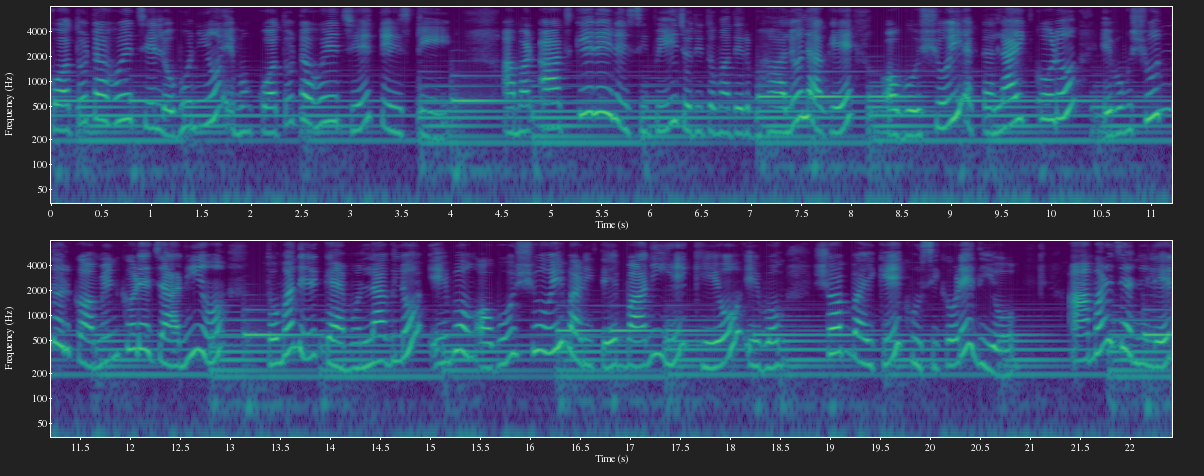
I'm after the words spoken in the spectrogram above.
কতটা হয়েছে লোভনীয় এবং কতটা হয়েছে টেস্টি। আমার আজকের এই রেসিপি যদি তোমাদের ভালো লাগে, অবশ্যই একটা লাইক করো এবং সুন্দর কমেন্ট করে জানিও। তোমাদের কেমন লাগল এবং অবশ্যই বাড়িতে বানিয়ে খেও এবং সবাইকে খুশি করে দিও। আমার চ্যানেলের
